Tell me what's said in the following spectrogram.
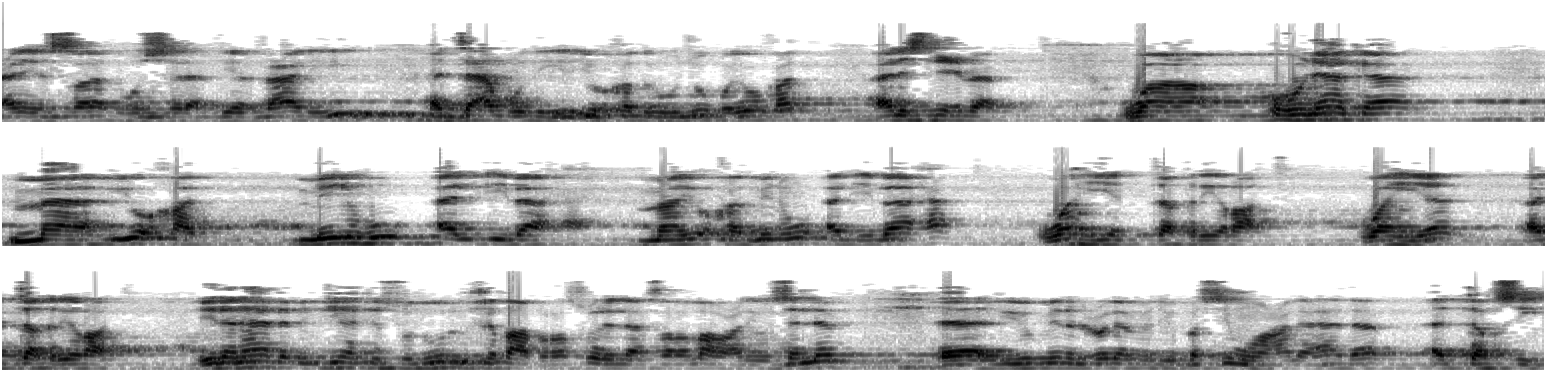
عليه الصلاة والسلام في أفعاله التعبدية يؤخذ الوجوب ويؤخذ الاستحباب. وهناك ما يؤخذ منه الإباحة ما يؤخذ منه الإباحة وهي التقريرات وهي التقريرات. اذا هذا من جهة صدور خطاب رسول الله صلى الله عليه وسلم آه، من العلماء من يقسمه على هذا التقسيم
